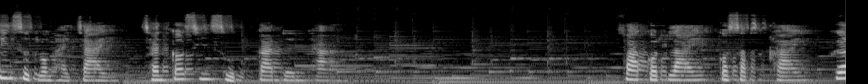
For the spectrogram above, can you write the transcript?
สิ้นสุดลมหายใจ ฉันก็สิ้นสุดการเดินทาง ฝากกดไลค์ กด Subscribe เพื่อ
